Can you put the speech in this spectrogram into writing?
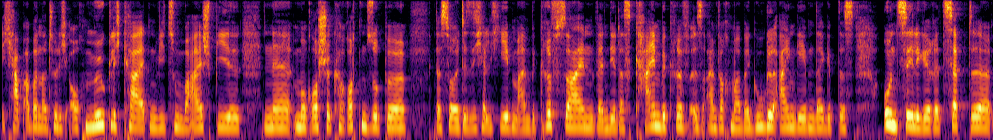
ich habe aber natürlich auch Möglichkeiten, wie zum Beispiel eine morosche Karottensuppe. Das sollte sicherlich jedem ein Begriff sein. Wenn dir das kein Begriff ist, einfach mal bei Google eingeben. Da gibt es unzählige Rezepte.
